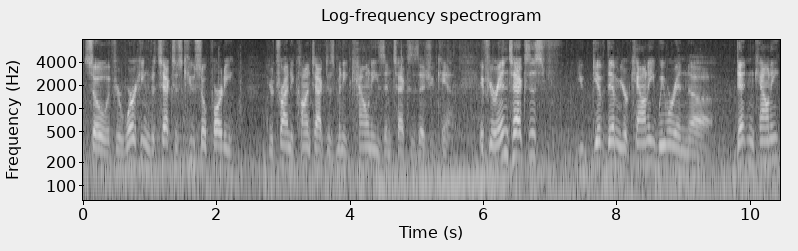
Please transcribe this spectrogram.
So if you're working the Texas QSO party, you're trying to contact as many counties in Texas as you can. If you're in Texas, you give them your county. We were in uh, Denton County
